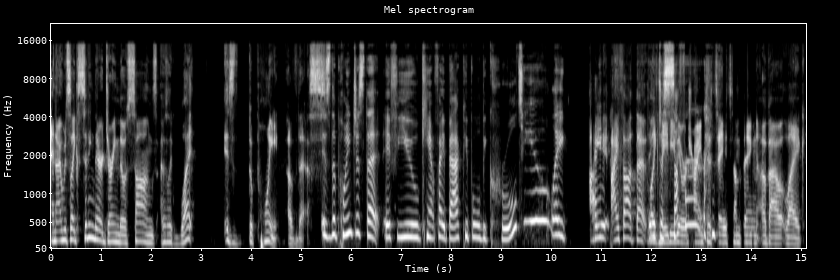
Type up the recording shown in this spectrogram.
and I was like sitting there during those songs. I was like, what is the point of this? is the point just that if you can't fight back people will be cruel to you like I I thought that like maybe they were trying to say something about like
